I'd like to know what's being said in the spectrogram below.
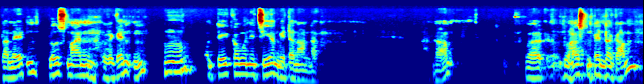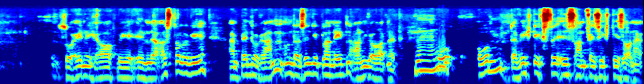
Planeten plus meinen Regenten mhm. und die kommunizieren miteinander. Ja, weil du hast ein Pentagramm, so ähnlich auch wie in der Astrologie, ein Pentagramm und da sind die Planeten angeordnet. Mhm. Oben, der wichtigste ist an für sich die Sonne.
